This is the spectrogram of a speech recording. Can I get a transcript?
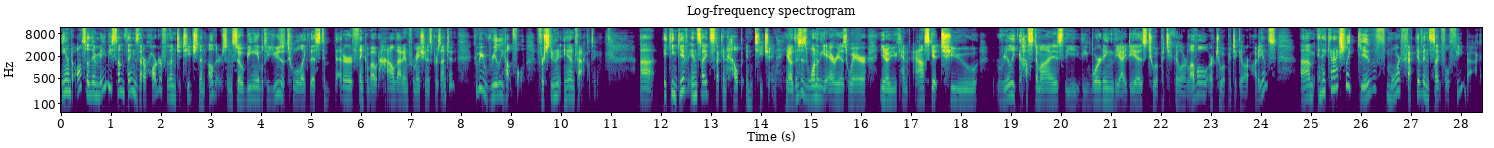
and also there may be some things that are harder for them to teach than others. And so being able to use a tool like this to better think about how that information is presented could be really helpful for student and faculty. Uh, it can give insights that can help in teaching. You know, this is one of the areas where, you know, you can ask it to really customize the, the wording, the ideas to a particular level or to a particular audience. Um, and it can actually give more effective, insightful feedback.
